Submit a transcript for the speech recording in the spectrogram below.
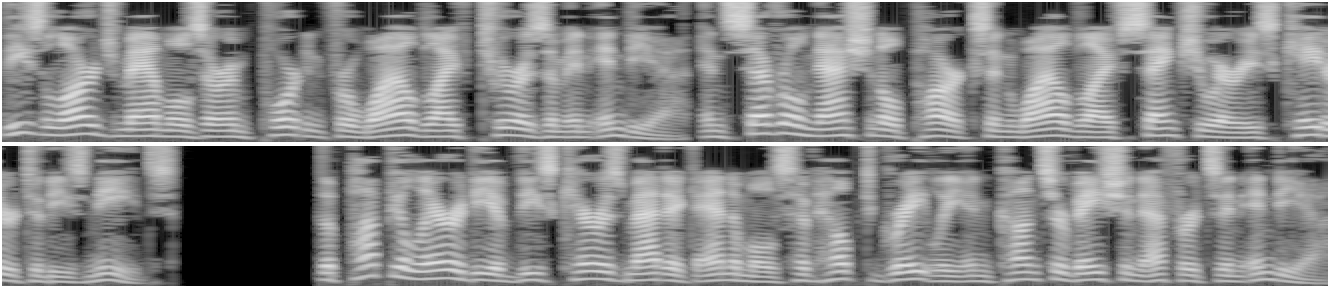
These large mammals are important for wildlife tourism in India, and several national parks and wildlife sanctuaries cater to these needs. The popularity of these charismatic animals have helped greatly in conservation efforts in India.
